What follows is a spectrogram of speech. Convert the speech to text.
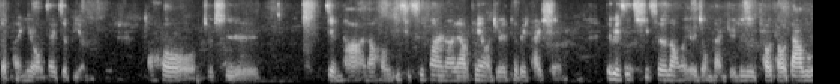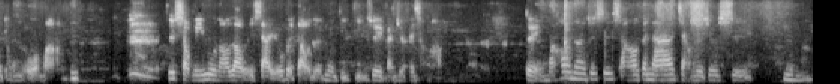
的朋友在这边，然后就是见他，然后一起吃饭啊聊天，我觉得特别开心。特别是骑车让我有一种感觉，就是条条大路通罗马。就小迷路，然后绕了一下又会到的目的地，所以感觉非常好。对，然后呢，就是想要跟大家讲的，就是嗯，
